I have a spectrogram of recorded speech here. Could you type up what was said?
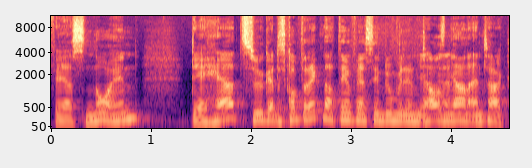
Vers 9. Der Herr zögert, das kommt direkt nach dem Vers, den du mit den tausend ja. Jahren einen Tag.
